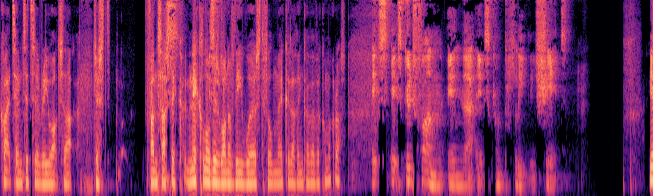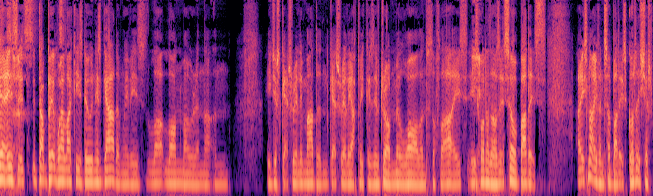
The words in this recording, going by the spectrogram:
quite tempted to rewatch that. Just fantastic. Nick Love is one of the worst filmmakers I think I've ever come across. It's it's good fun in that it's completely shit. Yeah, it's it's that bit where like he's doing his garden with his la- lawnmower and that, and he just gets really mad and gets really happy because they've drawn Millwall and stuff like that. It's it's Yeah. one of those. It's so bad. It's uh, it's not even so bad. It's good. It's just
